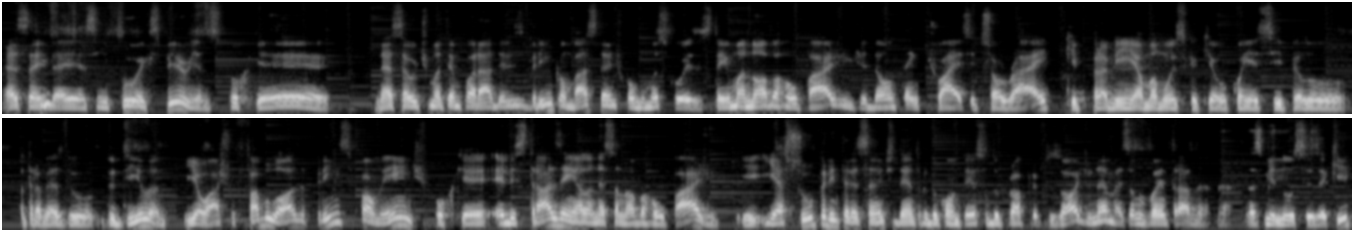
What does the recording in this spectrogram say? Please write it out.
essa ideia assim, full experience, porque nessa última temporada eles brincam bastante com algumas coisas. Tem uma nova roupagem de Don't Think Twice It's Alright, que para mim é uma música que eu conheci pelo através do, do Dylan, e eu acho fabulosa, principalmente porque eles trazem ela nessa nova roupagem, e, e, é super interessante dentro do contexto do próprio episódio, né? Mas eu não vou entrar na, na, nas minúcias aqui.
